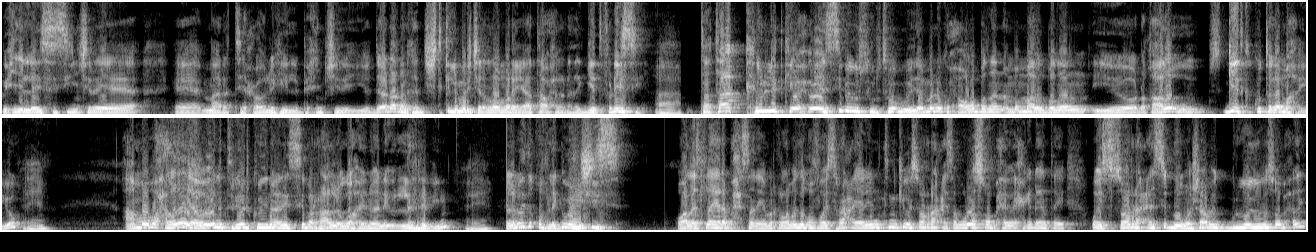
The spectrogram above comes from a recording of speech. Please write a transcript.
wixii la isisiin jiray ee ee maaragtay xoolihii la bixin jiray iyo dee dhaqanka jidkii la mari jira loo marayaa taa waxa la dhahdaa geed fadhiisi ah. Ta taa kullidka waxa weeye sibay u suurtoobi weyda ama ninku xoolo badan ama maal badan iyo dhaqaalo uu geedka ku taga ma hayo. Ama waxa laga yaabo inanta reerkooda inaanay siba raalli uga hayn aanay la rabin. Labadii qof laakiin waa heshiis. Waa la isla yara baxsanaya. Marka labadii qof way israacayaan inta ninkii bay soo raacaysa wuu la soo baxay waxay ka dhigan tahay way soo raaceen si dhuumashaabay gurigooda uga soo baxday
